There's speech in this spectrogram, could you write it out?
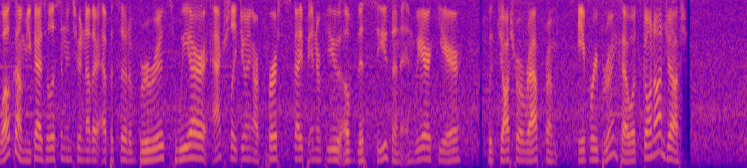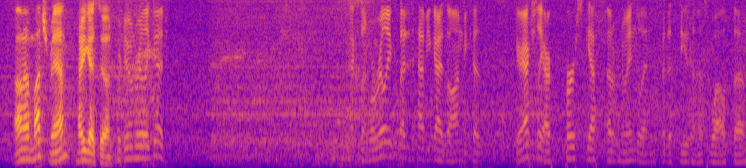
Welcome. You guys are listening to another episode of Brew Roots. We are actually doing our first Skype interview of this season, and we are here with Joshua Rapp from Avery Brewing Co. What's going on, Josh? Oh, not much, man. How are you guys doing? We're doing really good. Excellent. We're really excited to have you guys on because you're actually our first guest out of New England for this season as well. So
